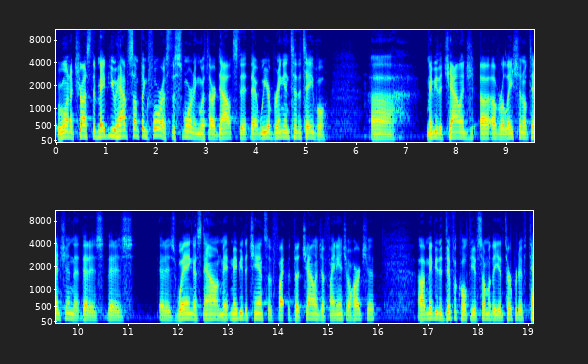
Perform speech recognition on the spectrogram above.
We want to trust that maybe you have something for us this morning with our doubts that, that we are bringing to the table. Uh, maybe the challenge uh, of relational tension that, that, is, that, is, that is weighing us down, maybe the, chance of fi- the challenge of financial hardship. Uh, maybe the difficulty of some of the interpretive te-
